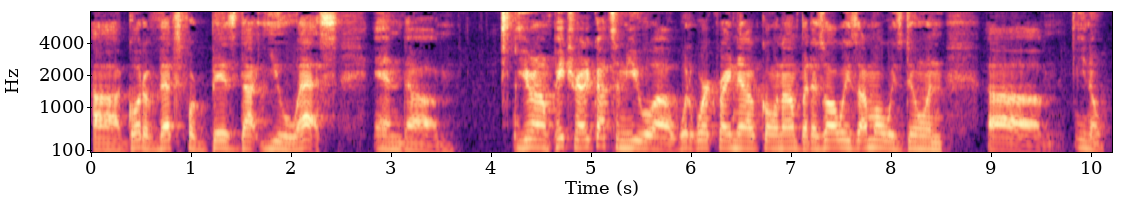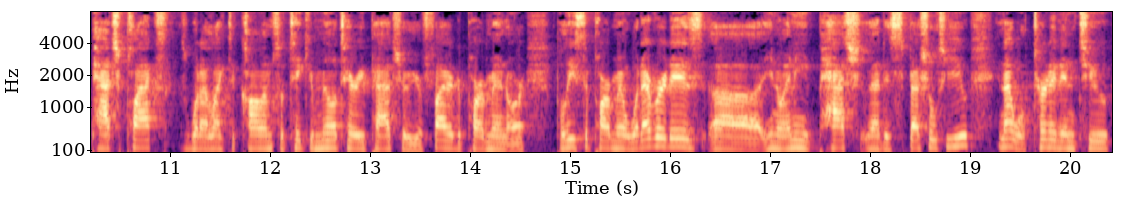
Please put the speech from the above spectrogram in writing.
uh, go to vetsforbiz.us and um, year round Patriot. I've got some new uh, woodwork right now going on, but as always, I'm always doing um, you know, patch plaques is what I like to call them. So take your military patch or your fire department or police department, whatever it is, uh, you know, any patch that is special to you, and I will turn it into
